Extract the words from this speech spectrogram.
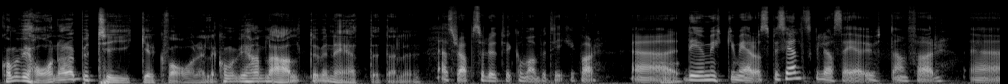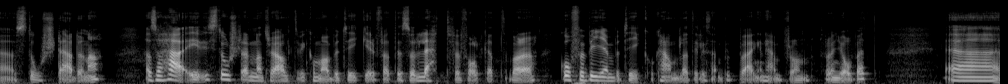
kommer vi ha några butiker kvar eller kommer vi handla allt över nätet? Eller? Jag tror absolut vi kommer ha butiker kvar. Ja. Det är mycket mer och speciellt skulle jag säga utanför storstäderna. Alltså här i storstäderna tror jag alltid vi kommer ha butiker för att det är så lätt för folk att bara gå förbi en butik och handla till exempel på vägen hem från, från jobbet. Eh,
